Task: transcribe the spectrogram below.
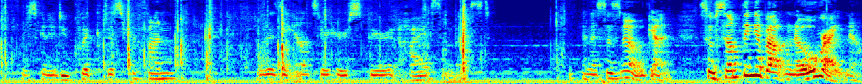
I'm just gonna do quick just for fun. The answer here, Spirit, highest and best? And it says no again. So something about no right now.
